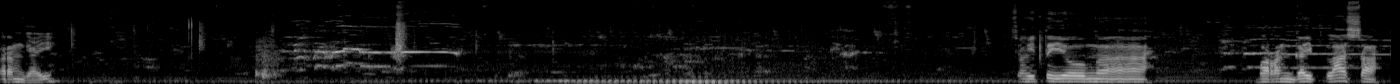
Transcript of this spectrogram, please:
Barangay. So ito yung ah, Barangay Plaza.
